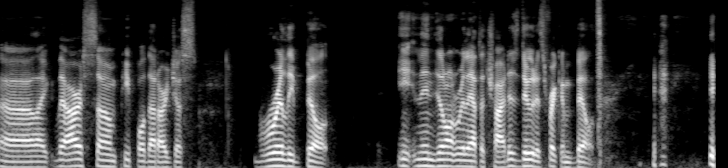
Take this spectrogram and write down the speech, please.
uh, like, there are some people that are just really built. And then you don't really have to try. This dude is freaking built. you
